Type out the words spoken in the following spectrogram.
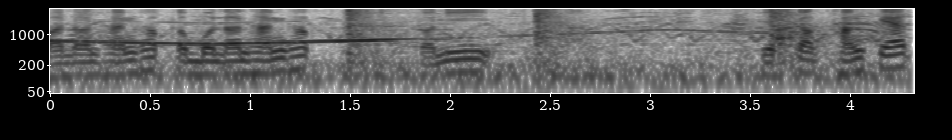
บ้านดอนหันครับตำบลดอนหันครับ ตอนนี้เก็บกับถังแก๊ส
